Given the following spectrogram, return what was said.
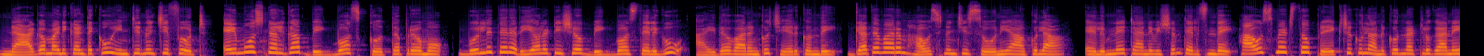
నాగమణికంటకు ఇంటి నుంచి ఫుట్. ఎమోషనల్గా బిగ్ బాస్ కొత్త ప్రోమో. బుల్లితెర reality show Big Boss Telugu ఐదో వారంకు చేరుకుంది. గత వారం హౌస్ నుంచి సోనియా ఆకుల ఎలిమినేట్ అయిన విషయం తెలిసిందే. హౌస్ మేట్స్తో ప్రేక్షకులు అనుకున్నట్లుగానే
